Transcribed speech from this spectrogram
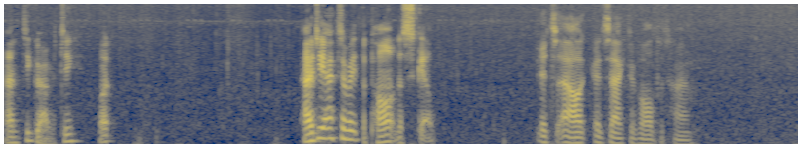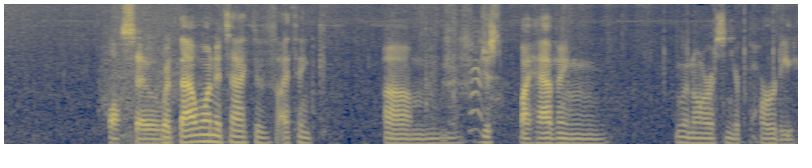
Anti-gravity? What? How do you activate the partner skill? It's al- it's active all the time. Also, With that one, it's active. I think, um, just by having Lunaris in your party,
